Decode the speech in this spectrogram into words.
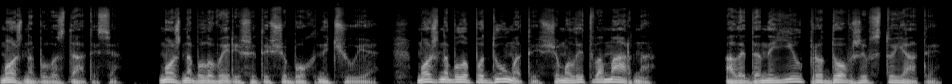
Можна було здатися, можна було вирішити, що Бог не чує, можна було подумати, що молитва марна. Але Даниїл продовжив стояти.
